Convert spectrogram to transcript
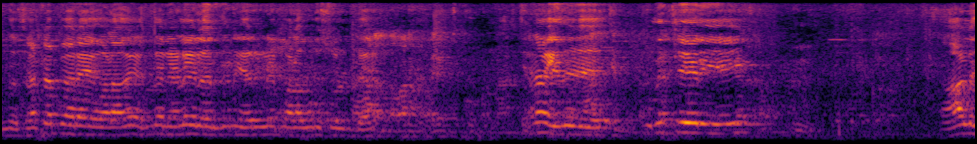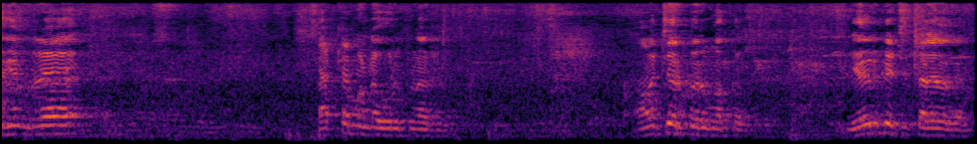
இந்த சட்டப்பேரவை வளாகம் எந்த நிலையில் இருக்குன்னு ஏற்கனவே பல முறை சொல்லிட்டேன். ஏன்னா இது புதுச்சேரியை ஆளுகின்ற சட்டமன்ற உறுப்பினர்கள் அமைச்சர் பெருமக்கள் எதிர்க்கட்சி தலைவர்கள்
